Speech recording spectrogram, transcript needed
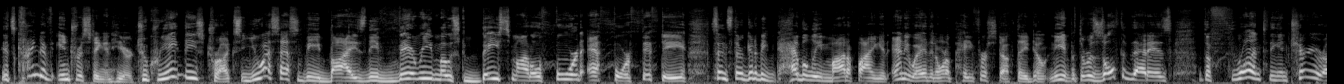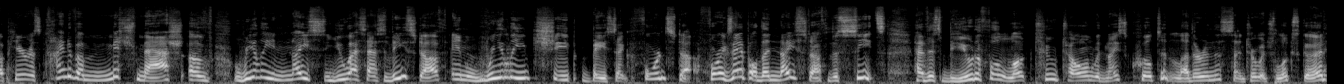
it's kind of interesting in here. To create these trucks, USSV buys the very most base model Ford F450, since they're going to be heavily modifying it anyway, they don't want to pay for stuff they don't need. But the result of that is the front, the interior up here is kind of a mishmash of really nice USSV stuff and really cheap basic Ford stuff. For example, the nice stuff, the seats have this beautiful look, two-tone with nice quilted leather in the center, which looks good.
